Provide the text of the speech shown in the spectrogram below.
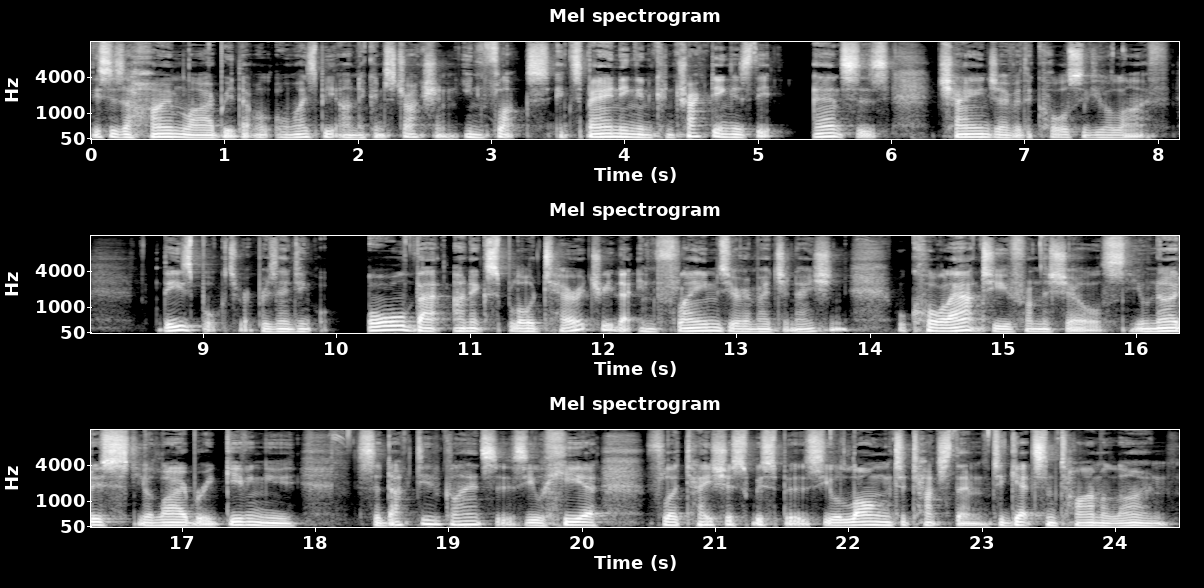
This is a home library that will always be under construction, in flux, expanding and contracting as the answers change over the course of your life. These books, representing all that unexplored territory that inflames your imagination, will call out to you from the shelves. You'll notice your library giving you seductive glances. You'll hear flirtatious whispers. You'll long to touch them, to get some time alone.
